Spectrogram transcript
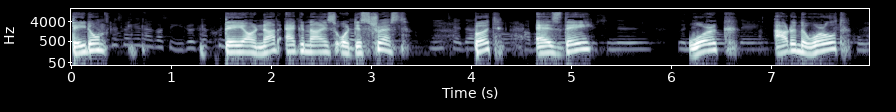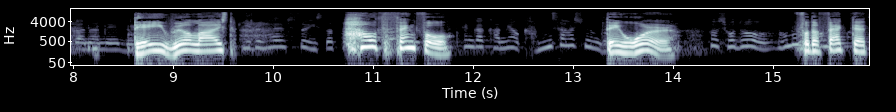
they don't, they are not agonized or distressed. But as they work out in the world, they realized how thankful they were for the fact that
